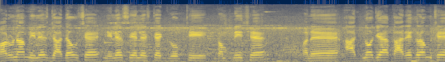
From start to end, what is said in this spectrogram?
મારું નામ નિલેશ જાદવ છે. નિલેશ રિયલ એસ્ટેટ ગ્રુપથી કંપની છે. અને આજનો જે આ કાર્યક્રમ છે,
